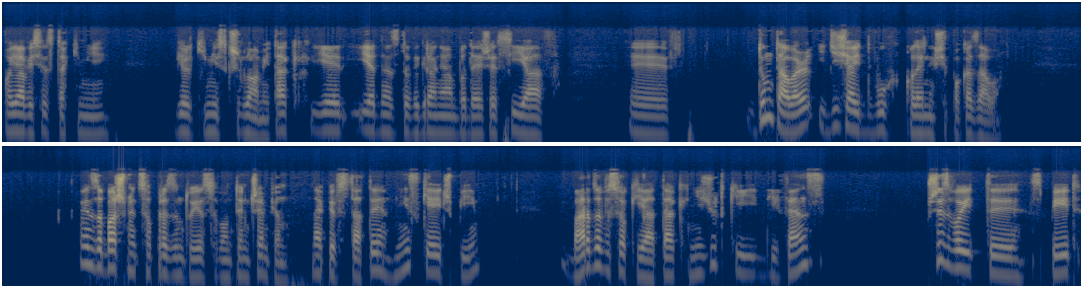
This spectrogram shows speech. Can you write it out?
pojawia się z takimi wielkimi skrzydłami. Tak, Je, jeden z do wygrania bodajże Thea w, yy, w Doom Tower i dzisiaj dwóch kolejnych się pokazało. Więc zobaczmy, co prezentuje sobą ten czempion. Najpierw staty, niskie HP, bardzo wysoki atak, niziutki defense, przyzwoity speed,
